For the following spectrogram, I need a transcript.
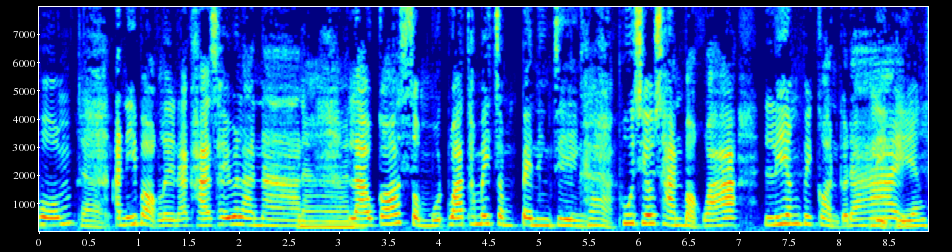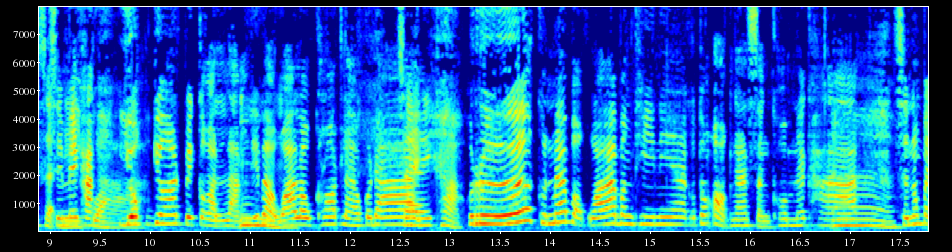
ผม อันนี้บอกเลยนะคะ ใช้เวลานาน แล้วก็สมมุติว่าถ้าไม่จำเป็นจริง ๆ ผู้เชี่ยวชาญบอกว่าเลี่ยงไปก่อนก็ได้ใช่ไหมคะยกยอดไปก่อนหลังที่แบบว่าเราคลอดแล้วก็ได้ใช่ค่ะ หรือคุณแม่บอกว่าบางทีเนี่ยก็ต้องออกงานสังคมนะคะฉันต้องไป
